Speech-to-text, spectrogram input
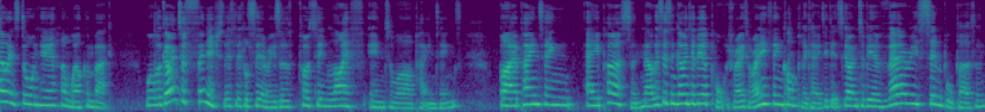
Hello, it's Dawn here and welcome back. Well, we're going to finish this little series of putting life into our paintings by painting a person. Now, this isn't going to be a portrait or anything complicated. It's going to be a very simple person,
